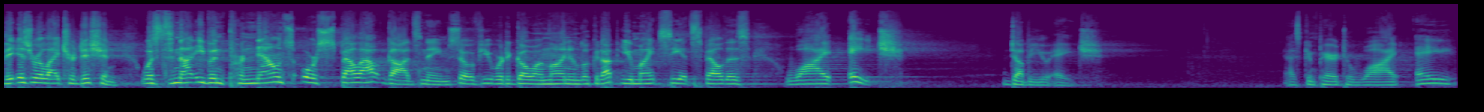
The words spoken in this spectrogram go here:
the Israelite tradition was to not even pronounce or spell out God's name. So if you were to go online and look it up, you might see it spelled as YHWH as compared to YAHWEH.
